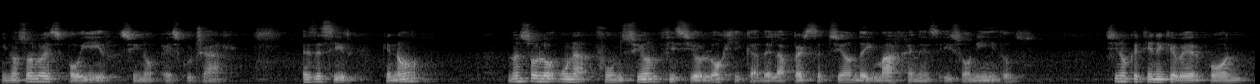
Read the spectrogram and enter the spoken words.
Y no solo es oír, sino escuchar. Es decir, que no, no es solo una función fisiológica de la percepción de imágenes y sonidos, sino que tiene que ver con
